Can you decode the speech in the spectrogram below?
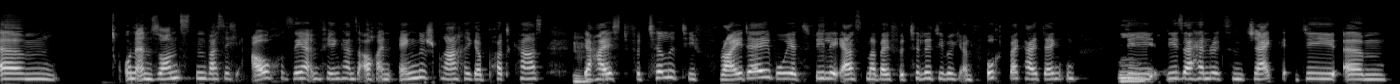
Ähm, und ansonsten, was ich auch sehr empfehlen kann, ist auch ein englischsprachiger Podcast, Mhm. der heißt Fertility Friday, wo jetzt viele erstmal bei Fertility wirklich an Fruchtbarkeit denken. Mhm. Die Lisa Hendrickson Jack, die ähm,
